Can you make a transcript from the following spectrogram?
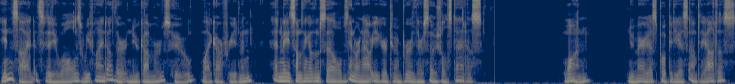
Inside the city walls, we find other newcomers who, like our freedmen, had made something of themselves and were now eager to improve their social status. One, Numerius Popidius Ampliatus,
